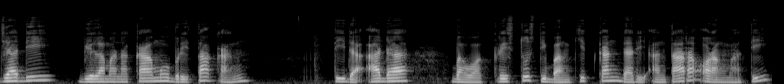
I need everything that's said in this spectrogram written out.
Jadi, bila mana kamu beritakan tidak ada bahwa Kristus dibangkitkan dari antara orang mati,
